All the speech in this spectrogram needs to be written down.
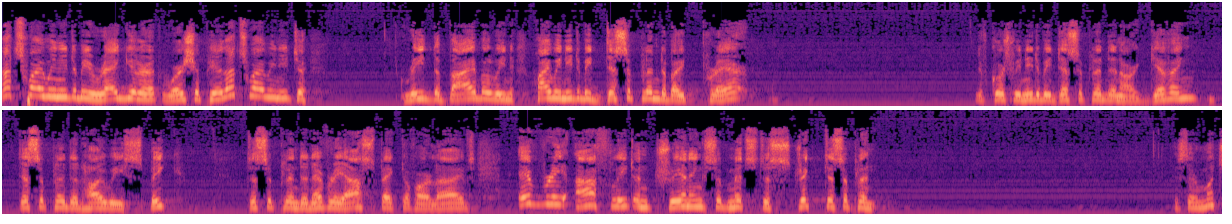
That's why we need to be regular at worship here. That's why we need to read the Bible. We, why we need to be disciplined about prayer. Of course, we need to be disciplined in our giving, disciplined in how we speak, disciplined in every aspect of our lives. Every athlete in training submits to strict discipline. Is there much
